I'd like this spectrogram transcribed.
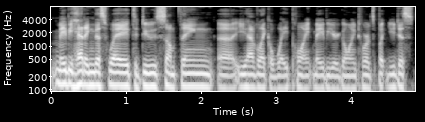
maybe heading this way to do something. Uh, you have like a waypoint maybe you're going towards, but you just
